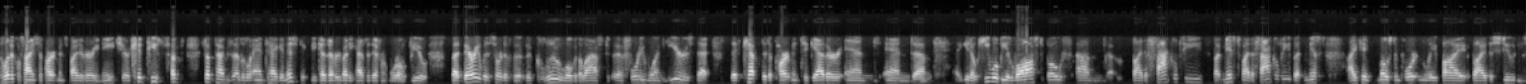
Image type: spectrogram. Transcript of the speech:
political science departments by their very nature could be some, sometimes a little antagonistic because everybody has a different worldview. But Barry was sort of the, the glue over the last uh, 41 years that that kept the department together and and um, you know he will be lost both um, by the faculty but missed by the faculty but missed I think most importantly by by the students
